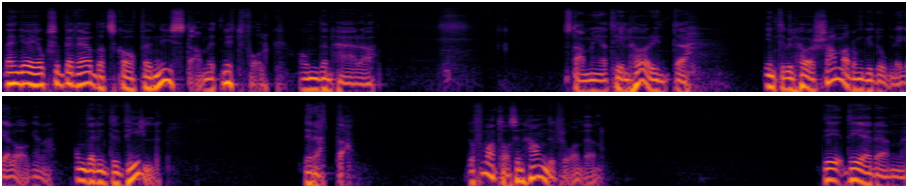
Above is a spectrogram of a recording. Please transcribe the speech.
men jag är också beredd att skapa en ny stam, ett nytt folk. Om den här äh, stammen jag tillhör inte, inte vill hörsamma de gudomliga lagarna. Om den inte vill det rätta. Då får man ta sin hand ifrån den. Det, det, är, den,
